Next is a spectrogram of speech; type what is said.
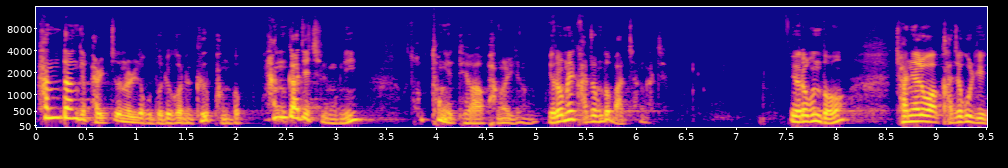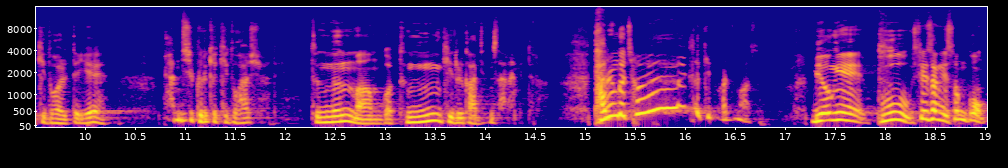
한 단계 발전하려고 노력하는 그 방법, 한 가지 질문이 소통의 대화 방을 여는 여러분의 가정도 마찬가지예요. 여러분도 자녀와 가족을 위해 기도할 때에 반드시 그렇게 기도하셔야 돼요. 듣는 마음과 듣는 귀를 가진 사람이더라. 다른 거 절대 기도하지 마세요. 명예, 부, 세상의 성공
